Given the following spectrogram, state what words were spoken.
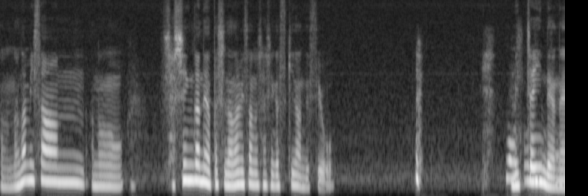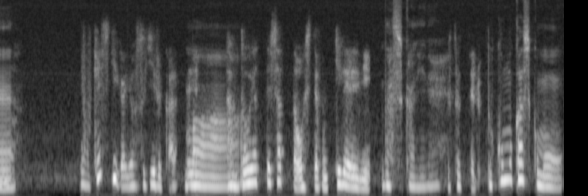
あのななみさんあの写真がね私ななみさんの写真が好きなんですよ めっちゃいいんだよね。でも景色が良すぎるからね。まあどうやってシャッターを押しても綺麗に確かにね映ってる。どこもかしこも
